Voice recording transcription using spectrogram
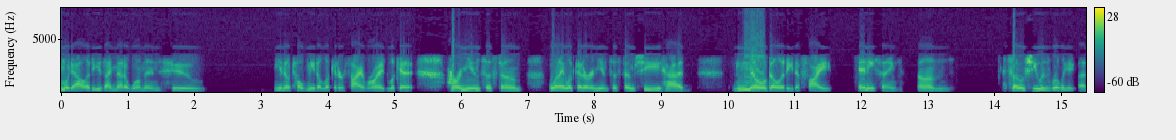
modalities. I met a woman who, you know, told me to look at her thyroid, look at her immune system. When I looked at her immune system, she had no ability to fight anything. Um, so she was really a,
